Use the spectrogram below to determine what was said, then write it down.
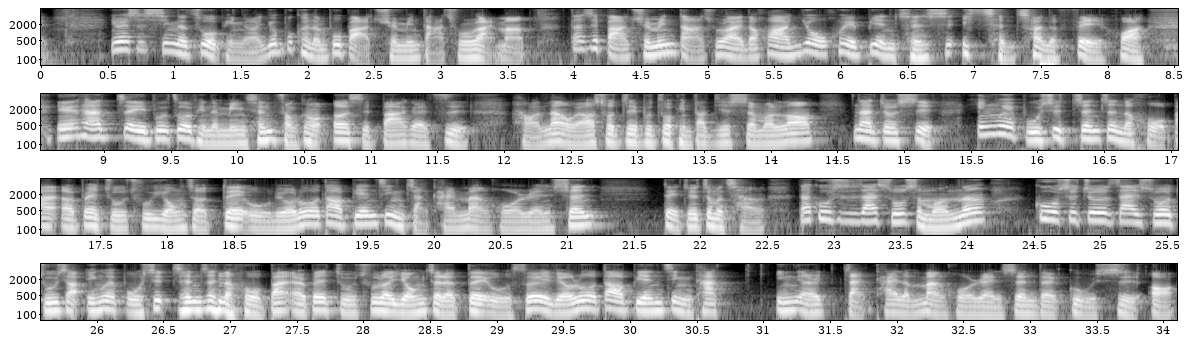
因为是新的作品啊，又不可能不把全名打出来嘛。但是把全名打出来的话，又会变成是一整串的废话。因为它这一部作品的名称总共有二十八个字。好，那我要说这部作品到底是什么喽？那就是因为不是真正的伙伴而被逐出勇者队伍，流落到边境展开慢活人生。对，就这么长。那故事是在说什么呢？故事就是在说，主角因为不是真正的伙伴而被逐出了勇者的队伍，所以流落到边境，他因而展开了慢活人生的故事哦。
